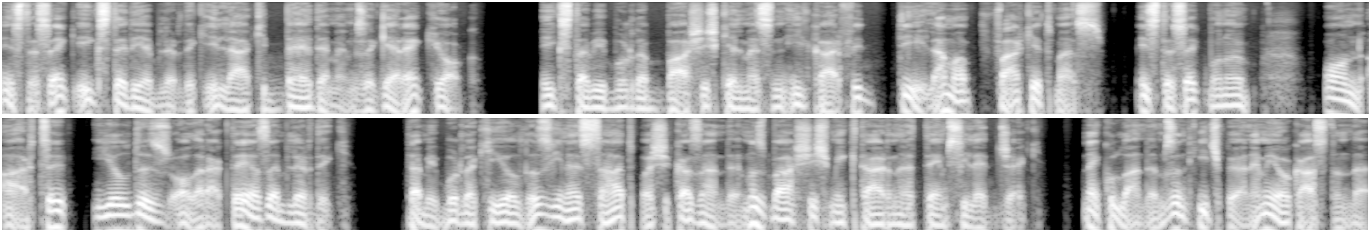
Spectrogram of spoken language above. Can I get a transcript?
İstesek x de diyebilirdik, illa ki b dememize gerek yok. X tabi burada bahşiş kelimesinin ilk harfi değil ama fark etmez. İstesek bunu 10 artı yıldız olarak da yazabilirdik. Tabi buradaki yıldız yine saat başı kazandığımız bahşiş miktarını temsil edecek. Ne kullandığımızın hiçbir önemi yok aslında.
